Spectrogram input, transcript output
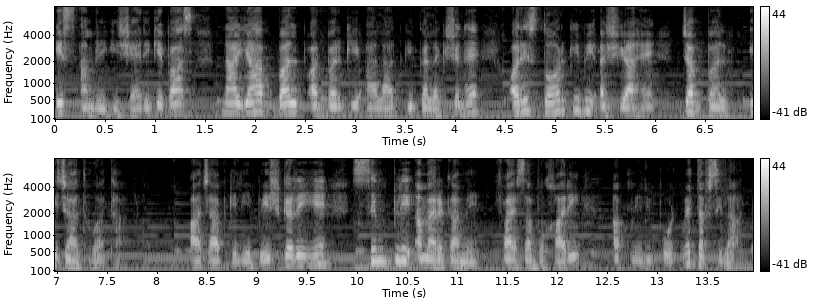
اس امریکی شہری کے پاس نایاب بلب اور برقی آلات کی کلیکشن ہے اور اس دور کی بھی اشیاء ہیں جب بلب ایجاد ہوا تھا۔ آج آپ کے لیے پیش کر رہی ہیں سمپلی امریکہ میں، فائزہ بخاری اپنی رپورٹ میں تفصیلات۔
